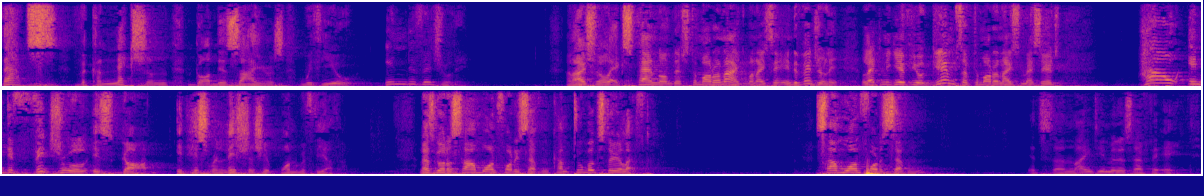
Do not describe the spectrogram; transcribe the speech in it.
That's the connection God desires with you individually. And I shall expand on this tomorrow night when I say individually. Let me give you a glimpse of tomorrow night's message. How individual is God in his relationship one with the other? Let's go to Psalm 147. Come two books to your left. Psalm 147. It's uh, 19 minutes after 8.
